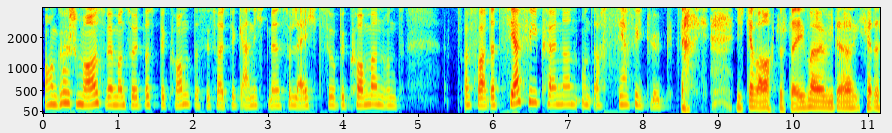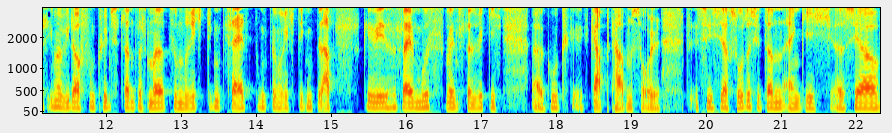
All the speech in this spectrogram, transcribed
Engagements, wenn man so etwas bekommt. Das ist heute gar nicht mehr so leicht zu bekommen und erfordert sehr viel Können und auch sehr viel Glück. Ich glaube auch, dass da immer wieder, ich höre das immer wieder auch von Künstlern, dass man zum richtigen Zeitpunkt am richtigen Platz gewesen sein muss, wenn es dann wirklich äh, gut geklappt haben soll. Es ist ja auch so, dass sie dann eigentlich äh, sehr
